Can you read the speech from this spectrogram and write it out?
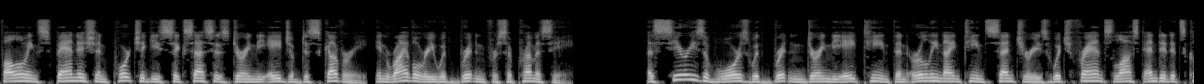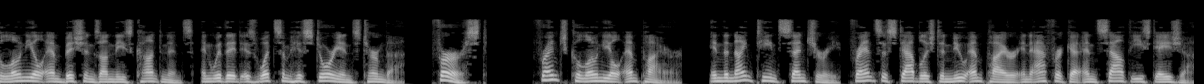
following Spanish and Portuguese successes during the Age of Discovery, in rivalry with Britain for supremacy. A series of wars with Britain during the 18th and early 19th centuries which France lost ended its colonial ambitions on these continents, and with it is what some historians term the First French colonial empire. In the 19th century, France established a new empire in Africa and Southeast Asia.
